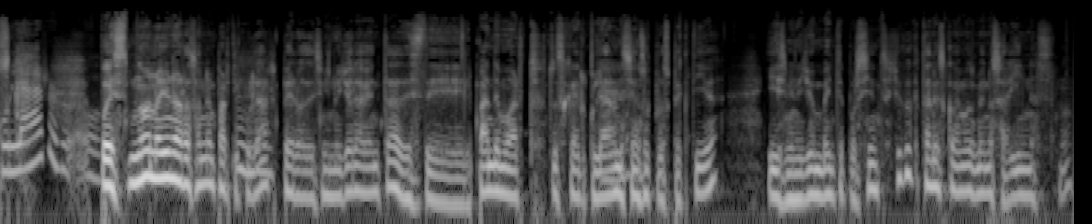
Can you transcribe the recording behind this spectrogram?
particular? o- Pues no, no hay una razón en particular, pero disminuyó la venta desde el pan de muerto. Entonces calcularon, hicieron su prospectiva y disminuyó un 20%. Yo creo que tal vez comemos menos harinas, ¿no?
